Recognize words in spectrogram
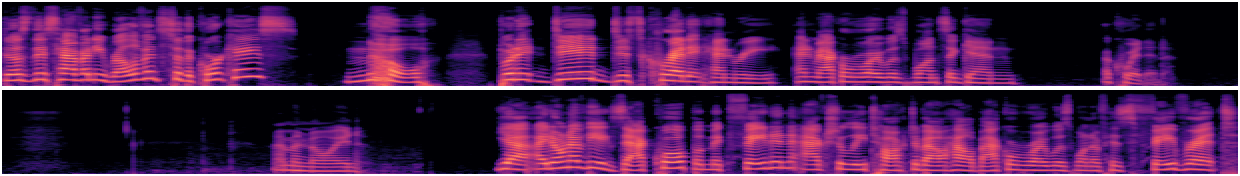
Does this have any relevance to the court case? No. But it did discredit Henry, and McElroy was once again acquitted. I'm annoyed. Yeah, I don't have the exact quote, but McFadden actually talked about how McElroy was one of his favorite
